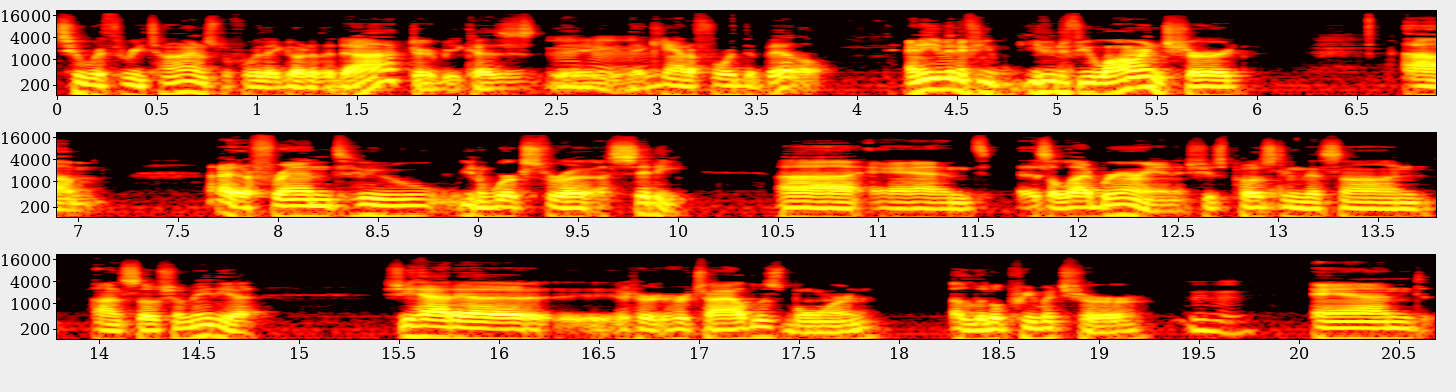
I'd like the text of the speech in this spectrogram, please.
two or three times before they go to the doctor because they, Mhm. they can't afford the bill. And even if you even if you are insured, um, I had a friend who you know works for a, a city uh, and as a librarian, and she was posting this on on social media. She had a her her child was born a little premature, hmm and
